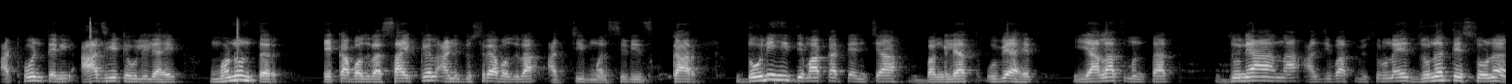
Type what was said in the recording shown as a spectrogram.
आठवण त्यांनी आजही ठेवलेली आहे. म्हणून तर एका बाजूला सायकल आणि दुसऱ्या बाजूला आजची मर्सिडीज कार. दोन्हीही दिमाकात त्यांच्या बंगल्यात उभे आहेत. यालाच म्हणतात जुन्यांना अजिबात विसरू नये. जुनं ते सोनं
